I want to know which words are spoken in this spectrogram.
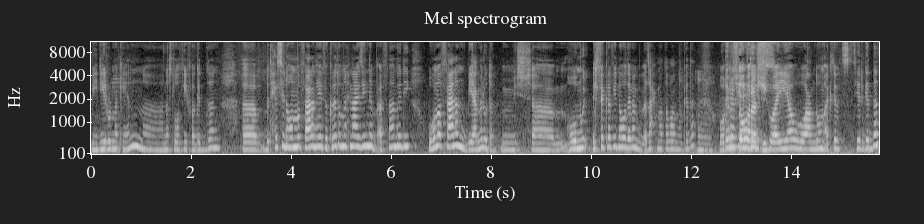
بيديروا المكان آه، ناس لطيفة جدا. آه، بتحسي إن هم فعلا هي فكرتهم إن إحنا عايزين نبقى فاميلي وهم فعلا بيعملوا ده. مش آه، هو م- الفكرة فيه إن هو دايما بيبقى زحمة طبعا وكده. دايما في. شوية وهو عندهم activities كتير جدا.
